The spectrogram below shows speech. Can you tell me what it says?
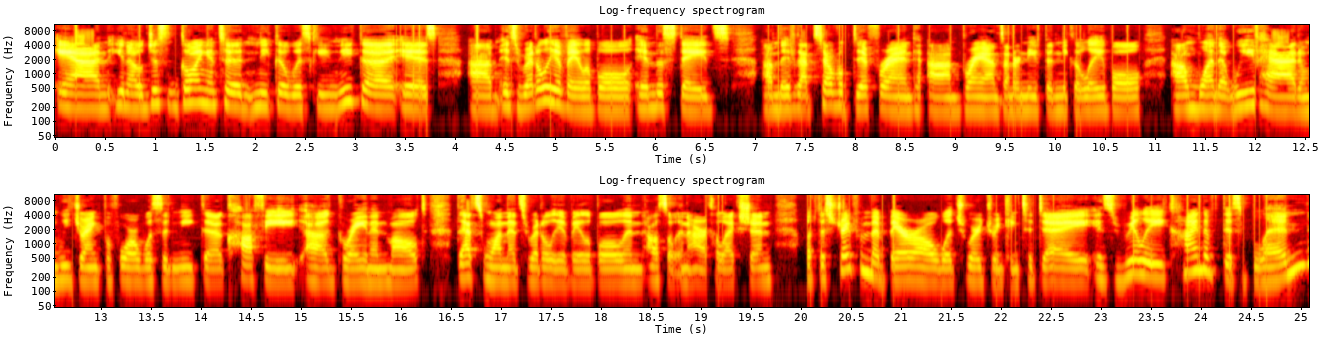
And you know just going into nikka whiskey. Nikka is um, is readily available in the states. Um, they've got several different um, brands underneath the nikka label. Um, one that we've had and we drank before was the nikka coffee uh, grain and malt. That's one that's readily available and also in our collection. But the straight from the barrel which we're drinking today is really kind of this blend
